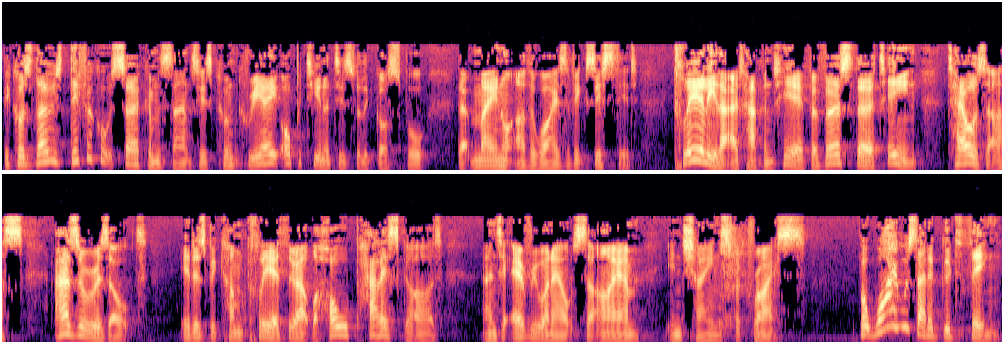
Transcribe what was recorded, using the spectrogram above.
Because those difficult circumstances can create opportunities for the gospel that may not otherwise have existed. Clearly, that had happened here, for verse 13 tells us, as a result, it has become clear throughout the whole palace guard and to everyone else that I am in chains for Christ. But why was that a good thing?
